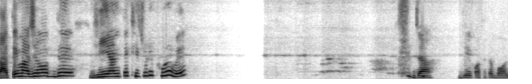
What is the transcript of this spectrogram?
তাতে মাঝে মধ্যে ঘি আনতে খিচুড়ি ফুরবে। যা গিয়ে কথাটা বল।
